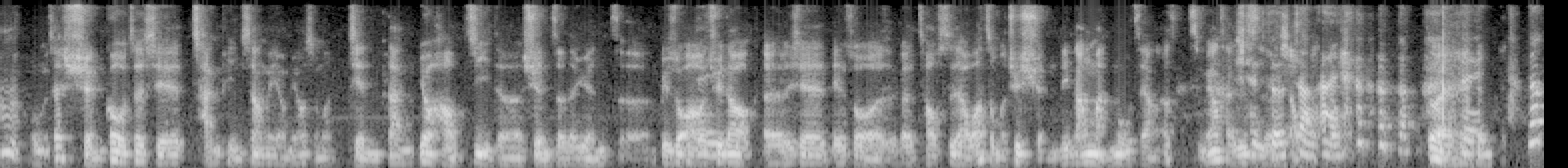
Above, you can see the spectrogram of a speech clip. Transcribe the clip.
嗯，我们在选购这些产品上面有没有什么简单又好记的选择的原则，比如说哦，去到呃一些连锁这个超市啊，我要怎么去选？琳琅满目这样，要怎么样才是适合小朋友？选择障碍。对。对。那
